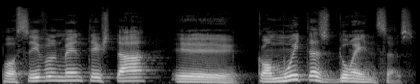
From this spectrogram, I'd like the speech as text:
Possivelmente está eh, com muitas doenças.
